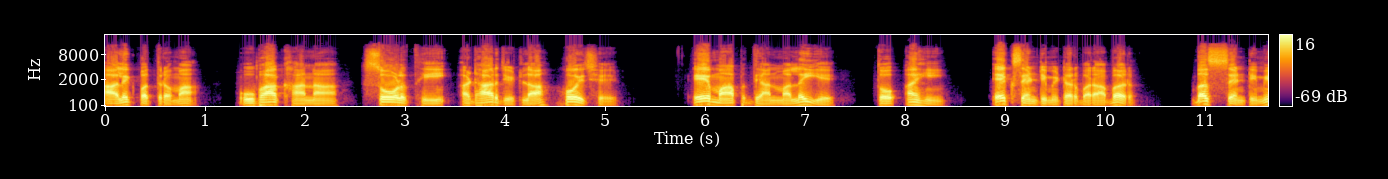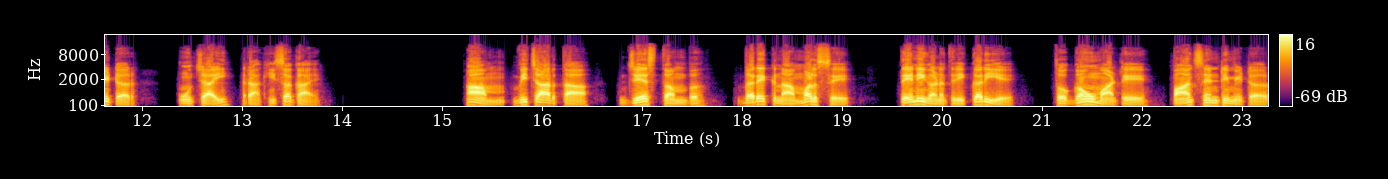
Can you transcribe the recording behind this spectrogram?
આલેખપત્રમાં ઊભા ખાના સોળથી અઢાર જેટલા હોય છે. એ માપ ધ્યાનમાં લઈએ તો અહીં એક સેન્ટીમીટર બરાબર દસ સેન્ટીમીટર ઊંચાઈ રાખી શકાય. આમ વિચારતા જે સ્તંભ દરેકના મળશે તેની ગણતરી કરીએ તો ઘઉં માટે પાંચ સેન્ટીમીટર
